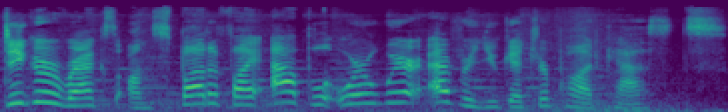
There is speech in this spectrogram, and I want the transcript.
Digger Rex on Spotify, Apple, or wherever you get your podcasts.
